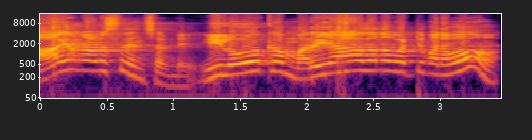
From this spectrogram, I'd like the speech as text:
ఆయనను అనుసరించండి. ఈ లోక మర్యాదను బట్టి మనము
